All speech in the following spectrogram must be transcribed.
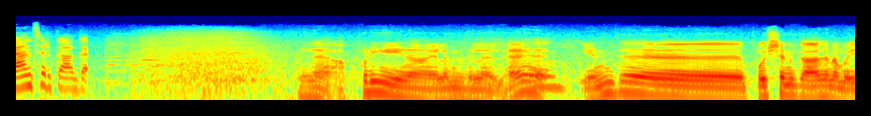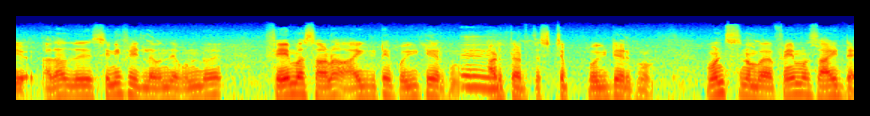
டான்ஸருக்காக இல்லை அப்படி நான் இழந்ததெல்லாம் இல்லை. எந்த பொசிஷனுக்காக நம்ம அதாவது சினி ஃபீல்டில் வந்து ஒன்று ஃபேமஸ் ஆனால் ஆகிக்கிட்டே போய்கிட்டே இருக்கணும் அடுத்தடுத்த ஸ்டெப் போய்கிட்டே இருக்கணும் ஒன்ஸ் நம்ம ஃபேமஸ் ஆகிட்டு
